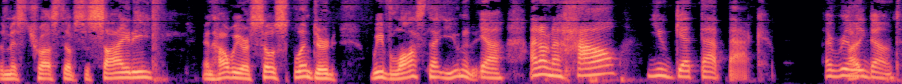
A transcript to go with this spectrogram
the mistrust of society, and how we are so splintered. We've lost that unity. Yeah. I don't know how you get that back. I really I- don't.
